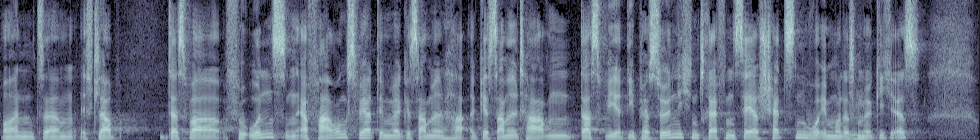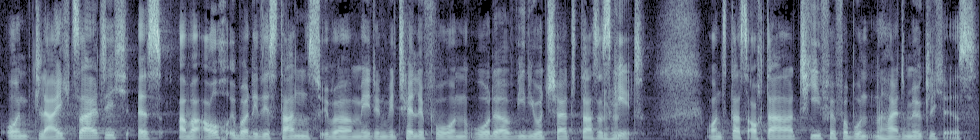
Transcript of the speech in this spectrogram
Und ähm, ich glaube, das war für uns ein Erfahrungswert, den wir gesammelt, gesammelt, haben, dass wir die persönlichen Treffen sehr schätzen, wo immer das mhm. möglich ist. Und gleichzeitig es aber auch über die Distanz, über Medien wie Telefon oder Videochat, dass es mhm. geht. Und dass auch da tiefe Verbundenheit möglich ist,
